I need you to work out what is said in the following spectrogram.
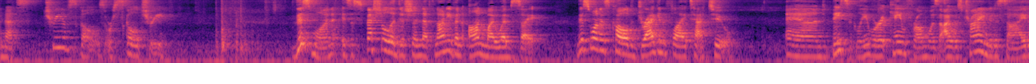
And that's Tree of Skulls or Skull Tree. This one is a special edition that's not even on my website. This one is called Dragonfly Tattoo. And basically where it came from was I was trying to decide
